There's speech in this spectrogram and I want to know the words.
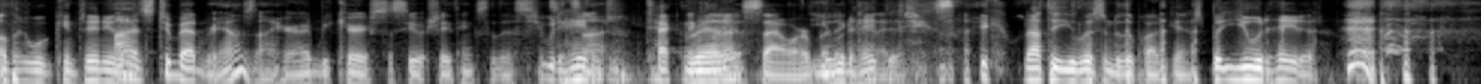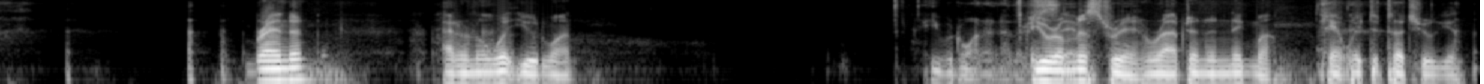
I think we'll continue. Ah, that. it's too bad Brianna's not here. I'd be curious to see what she thinks of this. She would hate it. Technically Brianna, a sour, but you would it hate this. tastes like Not that you listen to the podcast, but you would hate it. Brandon, I don't know what you would want. He would want another. You're a sip. mystery wrapped in enigma. Can't wait to touch you again.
